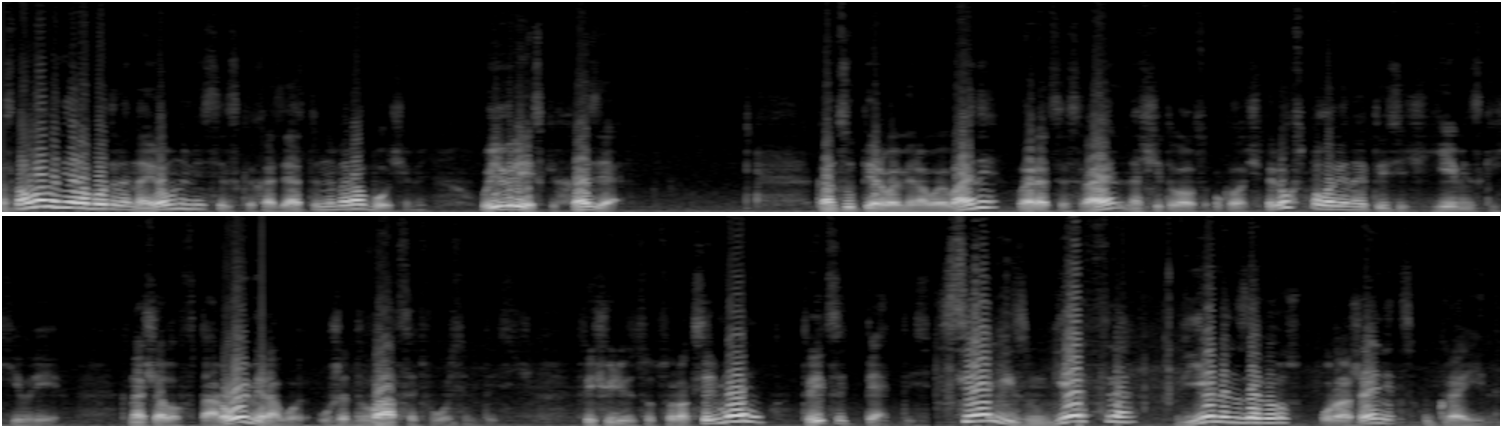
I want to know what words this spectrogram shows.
В основном они работали наемными сельскохозяйственными рабочими у еврейских хозяев. К концу Первой мировой войны в Эрец-Исраэль насчитывалось около 4,5 тысяч йеменских евреев. К началу Второй мировой уже 28 тысяч. К 1947 35 тысяч. Сионизм Герцля в Йемен завез уроженец Украины.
